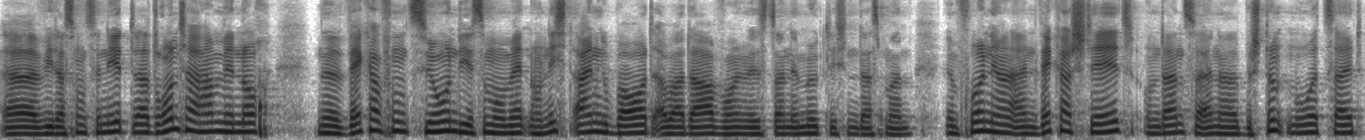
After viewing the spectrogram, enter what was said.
äh, wie das funktioniert. Darunter haben wir noch eine Weckerfunktion, die ist im Moment noch nicht eingebaut, aber da wollen wir es dann ermöglichen, dass man im Vorhinein einen Wecker stellt und dann zu einer bestimmten Uhrzeit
